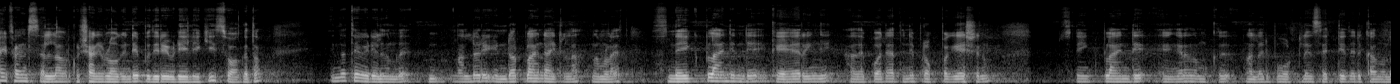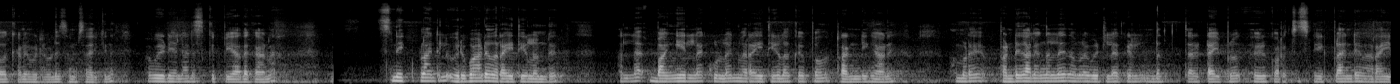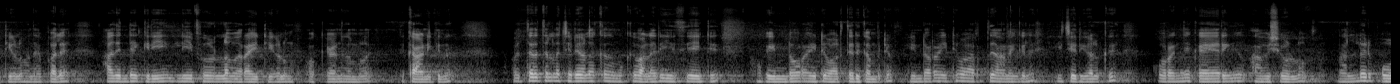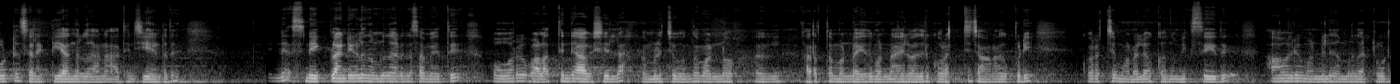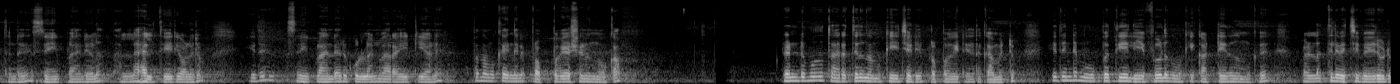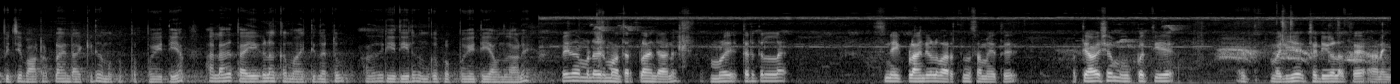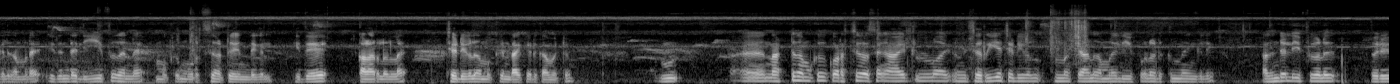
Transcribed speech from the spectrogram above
Hi friends എല്ലാവർക്കും ഷാനി വ്ളോഗിന്റെ പുതിയൊരു വീഡിയോയിലേക്ക് സ്വാഗതം. ഇന്നത്തെ വീഡിയോയിൽ നമ്മൾ നല്ലൊരു ഇൻഡോർ പ്ലാന്റ് ആയിട്ടുള്ള നമ്മളെ സ്നേക്ക് പ്ലാന്റിന്റെ കെയറിങ് അതേപോലെ അതിന്റെ പ്രൊപ്പഗേഷനും സ്നേക്ക് പ്ലാന്റ് എങ്ങനെ നമുക്ക് നല്ലൊരു പോട്ടിൽ സെറ്റ് ചെയ്തെടുക്കാം എന്നുള്ളതൊക്കെയാണ് വീഡിയോയിൽ സംസാരിക്കുന്നത്. അപ്പോൾ വീഡിയോ എല്ലാവരും സ്കിപ്പ് ചെയ്യാതെ കാണാം സ്നേക്ക് പ്ലാന്റിൽ ഒരുപാട് വെറൈറ്റികളുണ്ട് നല്ല ഭംഗിയുള്ള കുള്ളൻ വെറൈറ്റികളൊക്കെ ഇപ്പോൾ ട്രെൻഡിങ് ആണ്. നമ്മുടെ പണ്ട് കാലങ്ങളിൽ നമ്മുടെ വീട്ടിലൊക്കെ ഉള്ള ടൈപ്പ് ഒരു കുറച്ച് സ്നേക്ക് പ്ലാന്റ് വെറൈറ്റികളും അതേപോലെ അതിന്റെ ഗ്രീൻ ലീഫുകളുള്ള വെറൈറ്റികളും ഒക്കെയാണ് നമ്മൾ കാണിക്കുന്നത്. അപ്പോൾ ഇത്തരത്തിലുള്ള ചെടികളൊക്കെ നമുക്ക് വളരെ ഈസി ആയിട്ട് നമുക്ക് ഇൻഡോർ ആയിട്ട് വളർത്തിയെടുക്കാൻ പറ്റും. ഇൻഡോർ ആയിട്ട് വളർത്തുകയാണെങ്കിൽ ഈ ചെടികൾക്ക് കുറഞ്ഞ കെയറിങ് ആവശ്യമുള്ളൂ. നല്ലൊരു പോട്ട് സെലക്ട് ചെയ്യുക എന്നുള്ളതാണ് ആദ്യം ചെയ്യേണ്ടത്. പിന്നെ സ്നേക്ക് പ്ലാന്റുകൾ നമ്മൾ നടുന്ന സമയത്ത് ഓവർ വളത്തിന്റെ ആവശ്യമില്ല. നമ്മൾ ചുവന്ന മണ്ണോ കറുത്ത മണ്ണോ ഏത് മണ്ണായാലും അതിൽ കുറച്ച് ചാണകപ്പൊടി കുറച്ച് മണലൊക്കെ ഒന്ന് മിക്സ് ചെയ്ത് ആ ഒരു മണ്ണിൽ നമ്മൾ നട്ടു കൊടുത്തിട്ടുണ്ടെങ്കിൽ സ്നേക്ക് പ്ലാന്റുകൾ നല്ല ഹെൽത്തി ആയിട്ട് വളരും. ഇത് സ്നേക്ക് പ്ലാന്റ് ഒരു കുള്ളൻ വെറൈറ്റിയാണ് അപ്പോൾ നമുക്ക് എങ്ങനെ പ്രൊപ്പഗേഷൻ നോക്കാം. രണ്ട് മൂന്ന് തരത്തിൽ നമുക്ക് ഈ ചെടി പ്രൊപ്പഗേറ്റ് ചെയ്തെടുക്കാൻ പറ്റും. ഇതിന്റെ മൂപ്പത്തിയ ലീഫുകൾ നോക്കി കട്ട് ചെയ്ത് നമുക്ക് വെള്ളത്തിൽ വെച്ച് വേരൊടിപ്പിച്ച് വാട്ടർ പ്ലാന്റ് ആക്കിയിട്ട് നമുക്ക് പ്രൊപ്പഗേറ്റ് ചെയ്യാം. അല്ലാതെ തൈകളൊക്കെ മാറ്റി നട്ടും അത് രീതിയിൽ നമുക്ക് പ്രൊപ്പഗേറ്റ് ചെയ്യാവുന്നതാണ്. അപ്പോൾ ഇത് നമ്മുടെ ഒരു മദർ പ്ലാന്റ് ആണ്. നമ്മൾ ഇത്തരത്തിലുള്ള സ്നേക്ക് പ്ലാന്റുകൾ വളർത്തുന്ന സമയത്ത് അത്യാവശ്യം മൂപ്പത്തിയ വലിയ ചെടികളൊക്കെ ആണെങ്കിൽ നമ്മുടെ ഇതിന്റെ ലീഫ് തന്നെ നമുക്ക് മുറിച്ച് നട്ടിട്ടുണ്ടെങ്കിൽ ഇതേ കളറിലുള്ള ചെടികൾ നമുക്ക് ഉണ്ടാക്കിയെടുക്കാൻ പറ്റും. നട്ട് നമുക്ക് കുറച്ച് ദിവസം ആയിട്ടുള്ള ചെറിയ ചെടികൾ എന്നൊക്കെയാണ് നമ്മൾ ലീഫുകൾ എടുക്കുന്നതെങ്കിൽ അതിന്റെ ലീഫുകൾ ഒരു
